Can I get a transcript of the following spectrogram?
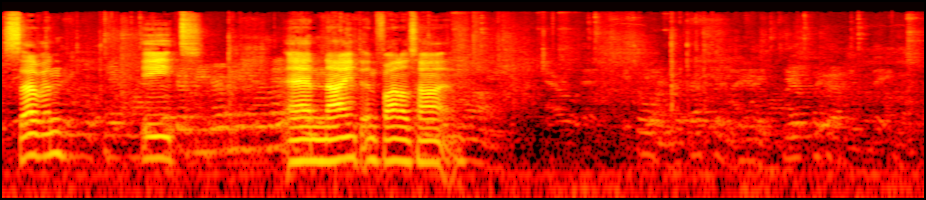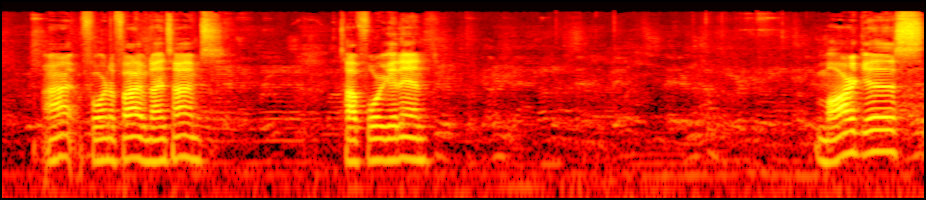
seven, eight, and ninth and final time. Alright, four and a five, nine times. Top four get in. Marcus,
